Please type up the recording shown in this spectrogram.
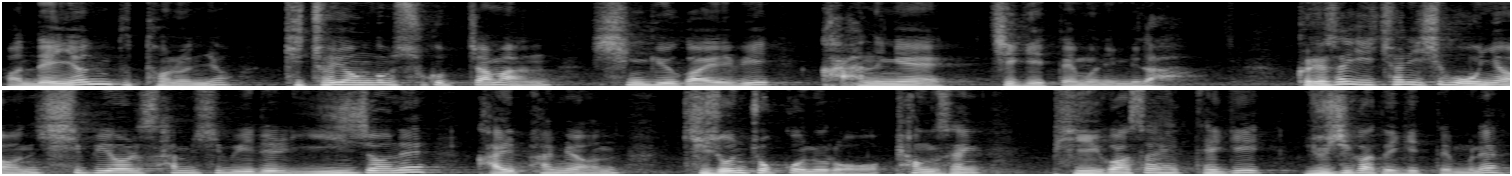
어, 내년부터는요. 기초연금 수급자만 신규 가입이 가능해지기 때문입니다. 그래서 2025년 12월 31일 이전에 가입하면 기존 조건으로 평생 비과세 혜택이 유지가 되기 때문에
